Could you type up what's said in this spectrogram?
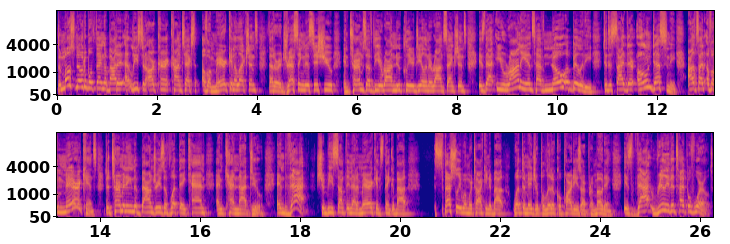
the most notable thing about it, at least in our current context of American elections that are addressing this issue in terms of the Iran nuclear deal and Iran sanctions, is that Iranians have no ability to decide their own destiny outside of Americans determining the boundaries of what they can and cannot do. And should be something that Americans think about especially when we're talking about what the major political parties are promoting. Is that really the type of world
